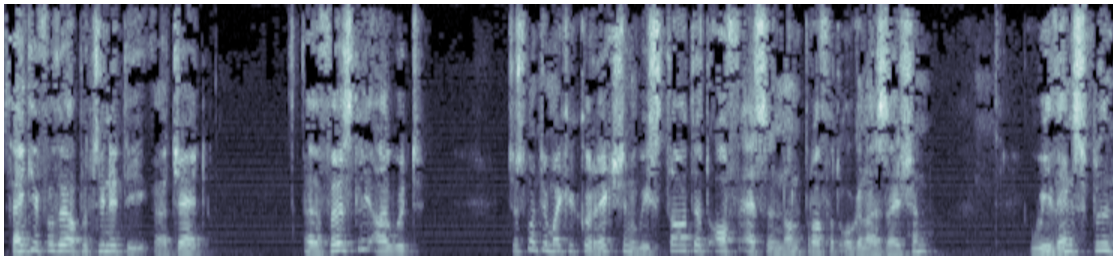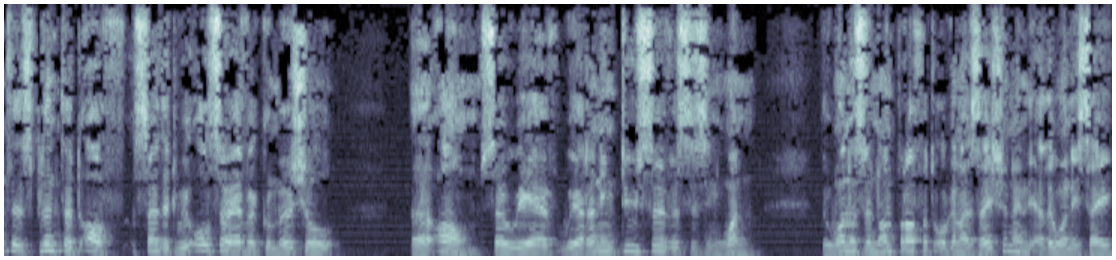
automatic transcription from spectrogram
Thank you for the opportunity, uh, Chad. Uh, firstly, I would just want to make a correction. We started off as a non-profit organization. We then splintered, splintered off so that we also have a commercial uh, arm. So we have we are running two services in one. The one is a non-profit organization, and the other one is a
